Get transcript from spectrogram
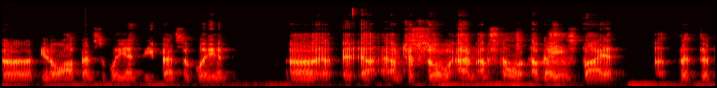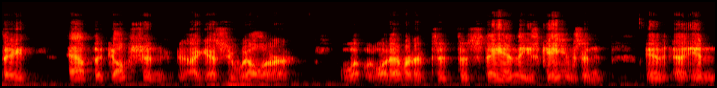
uh, you know, offensively and defensively, and uh, I'm just so I'm, I'm still amazed by it uh, that, that they have the gumption, I guess you will, or whatever, to, to, to stay in these games and in, in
